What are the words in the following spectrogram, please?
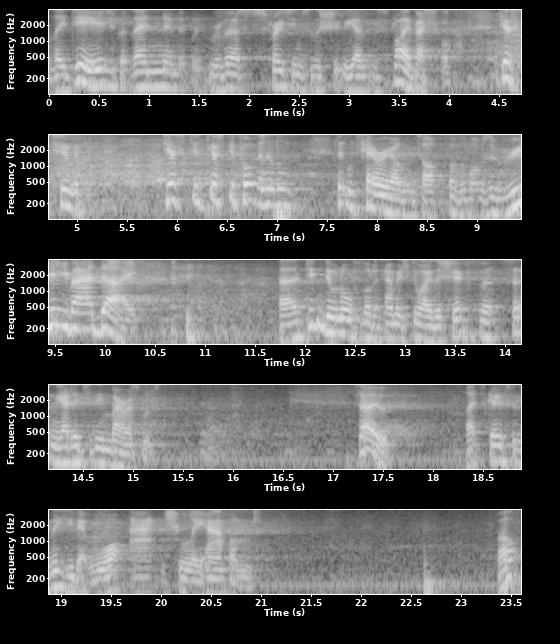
They did, but then it reversed straight into the, the, uh, the supply vessel, just to, just to, just to put the little, little cherry on top of what was a really bad day. uh, didn't do an awful lot of damage to either ship, but certainly added to the embarrassment. So, let's go through the meaty bit. What actually happened? Well,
